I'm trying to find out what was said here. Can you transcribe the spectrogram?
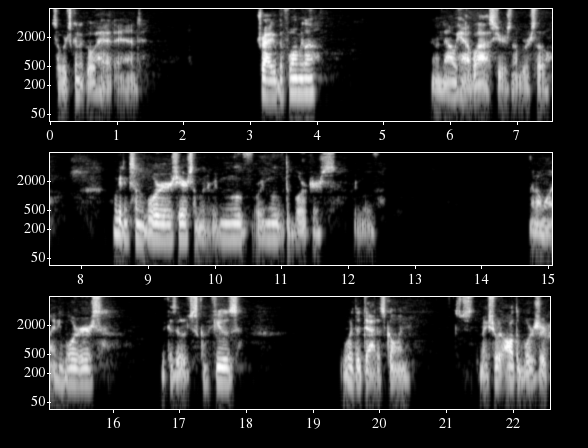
So we're just gonna go ahead and drag the formula. And now we have last year's number. So I'm getting some borders here, so I'm going to remove remove the borders. Remove. I don't want any borders because it'll just confuse where the data is going. Just make sure all the borders are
